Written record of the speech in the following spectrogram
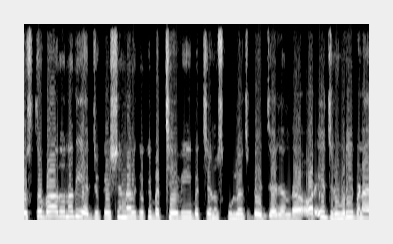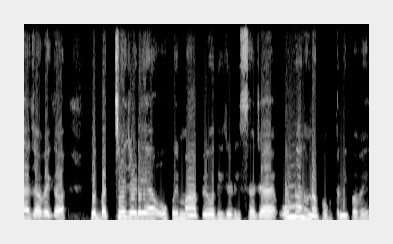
ਉਸ ਤੋਂ ਬਾਅਦ ਉਹਨਾਂ ਦੀ ਐਜੂਕੇਸ਼ਨ ਨਾਲ, ਕਿਉਂਕਿ ਬੱਚੇ ਵੀ ਬੱਚਿਆਂ ਨੂੰ ਸਕੂਲਾਂ 'ਚ ਭੇਜਿਆ ਜਾਂਦਾ, ਔਰ ਇਹ ਜ਼ਰੂਰੀ ਬਣਾਇਆ ਜਾਵੇਗਾ ਕਿ ਬੱਚੇ ਜਿਹੜੇ ਆ, ਉਹ ਕੋਈ ਮਾਪਿਓ ਦੀ ਜਿਹੜੀ ਸਜ਼ਾ ਹੈ, ਉਹਨਾਂ ਨੂੰ ਨਾ ਭੁਗਤਣੀ ਪਵੇ।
